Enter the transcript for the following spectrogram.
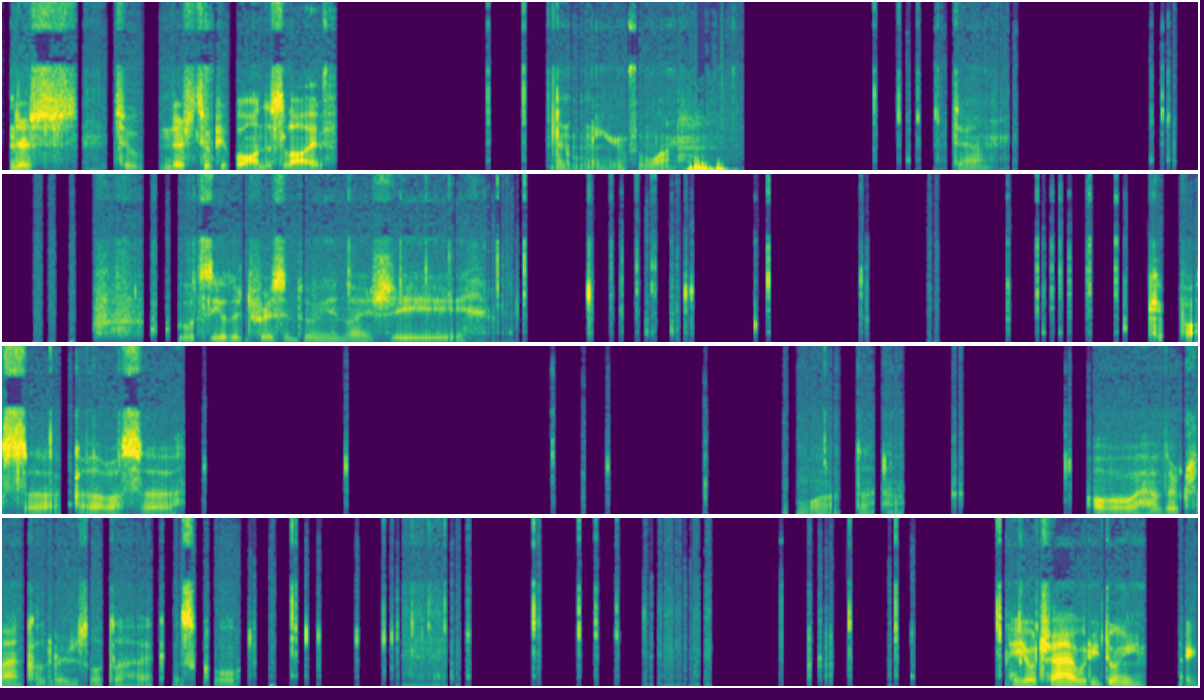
There's two. There's two people on this live, and I'm only hearing from one. Damn. What's the other person doing? I see. ¿Qué pasa, calabaza? What the hell? Oh, I have their clan colors. What the heck? That's cool. Hey, yo, Chad, what are you doing? Like,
